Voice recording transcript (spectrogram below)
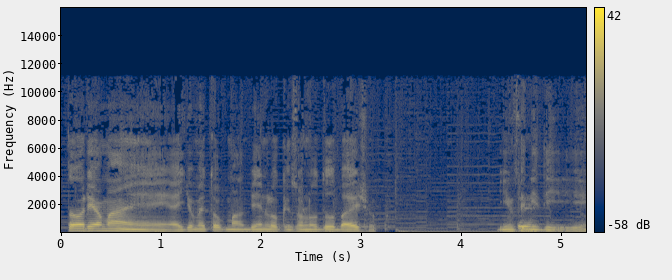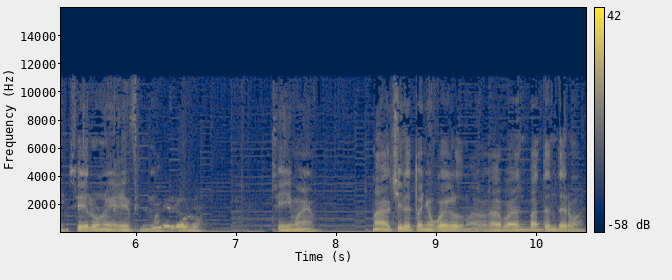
Historia, mae. Ahí yo meto más bien lo que son los dos Bioshock. Infinite y. Sí, el uno y el Infinite, Y mae. el 1. Sí, mae. Mae, el chile Toño juegos, mae. Va, va- a entender, mae.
